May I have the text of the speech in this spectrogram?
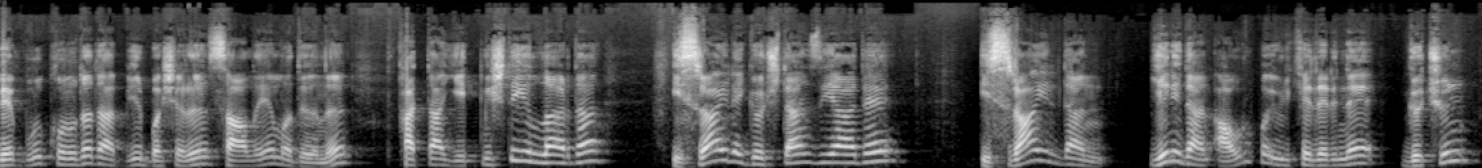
ve bu konuda da bir başarı sağlayamadığını hatta 70'li yıllarda İsrail'e göçten ziyade İsrail'den yeniden Avrupa ülkelerine göçün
